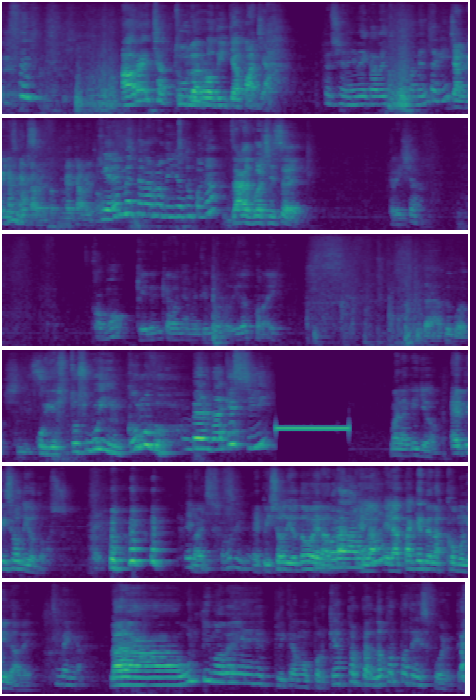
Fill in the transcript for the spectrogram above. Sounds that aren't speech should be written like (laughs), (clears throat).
Ahora echas tú la rodilla para allá. Pero si a mí me cabe estupendamente aquí. Ya que Me pasa. cabe, to- me cabe todo. ¿Quieres meter la rodilla tú para acá? That's what she said. Trisha, ¿Cómo? quieren que vaya metiendo rodillas por ahí. Uy, esto es muy incómodo. ¿Verdad que sí? Vale, aquí yo. Episodio 2. (laughs) Episodio. Episodio 2, el, ¿Temporada ata- el, el ataque de las comunidades. Venga. La última vez explicamos por qué has parpadeado. No parpadees fuerte.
